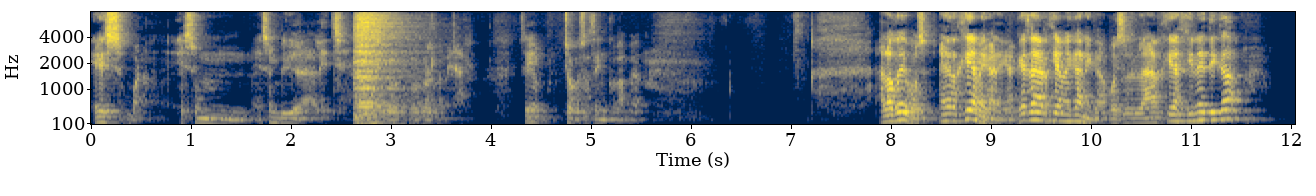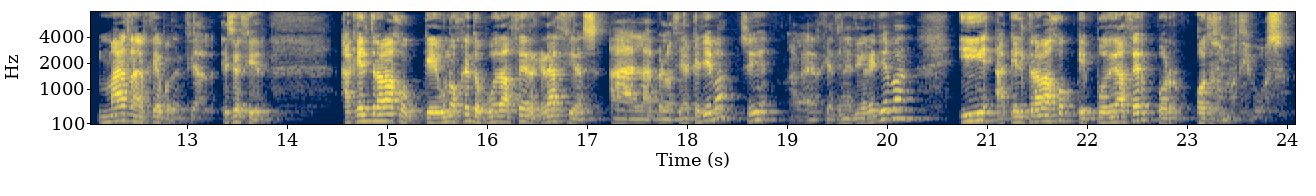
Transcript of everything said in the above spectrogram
Es, bueno, es un, es un vídeo de la leche, por, a mirar. ¿Sí? Chocos o 5, campeón. A lo que vemos, energía mecánica. ¿Qué es la energía mecánica? Pues la energía cinética más la energía potencial. Es decir, aquel trabajo que un objeto puede hacer gracias a la velocidad que lleva, ¿sí? a la energía cinética que lleva, y aquel trabajo que puede hacer por otros motivos.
